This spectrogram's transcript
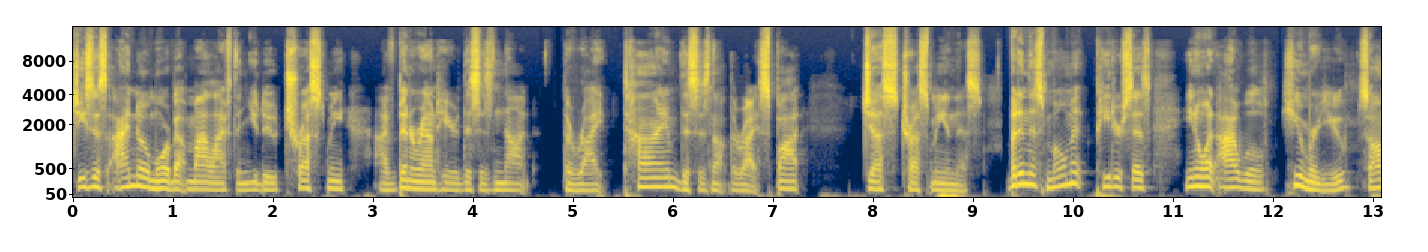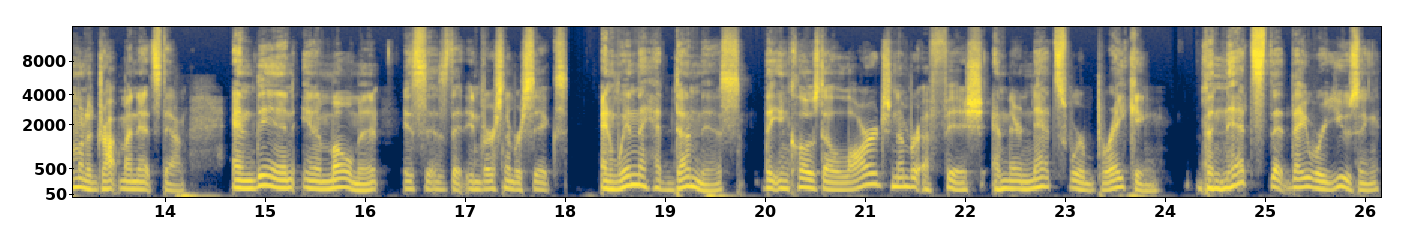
Jesus, I know more about my life than you do. Trust me, I've been around here. This is not the right time. This is not the right spot. Just trust me in this. But in this moment, Peter says, You know what? I will humor you. So I'm going to drop my nets down. And then in a moment, it says that in verse number six, and when they had done this, they enclosed a large number of fish, and their nets were breaking. The nets that they were using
